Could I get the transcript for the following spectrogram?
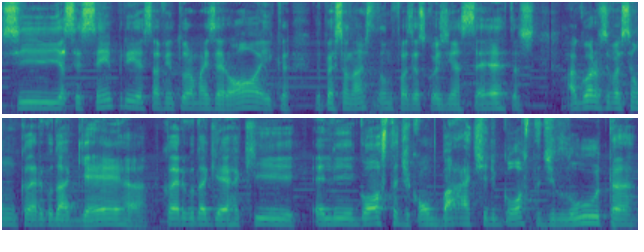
se ia ser sempre essa aventura mais heróica, do personagem tentando fazer as coisinhas certas. Agora você vai ser um clérigo da guerra, clérigo da guerra que ele gosta de combate, ele gosta de luta,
